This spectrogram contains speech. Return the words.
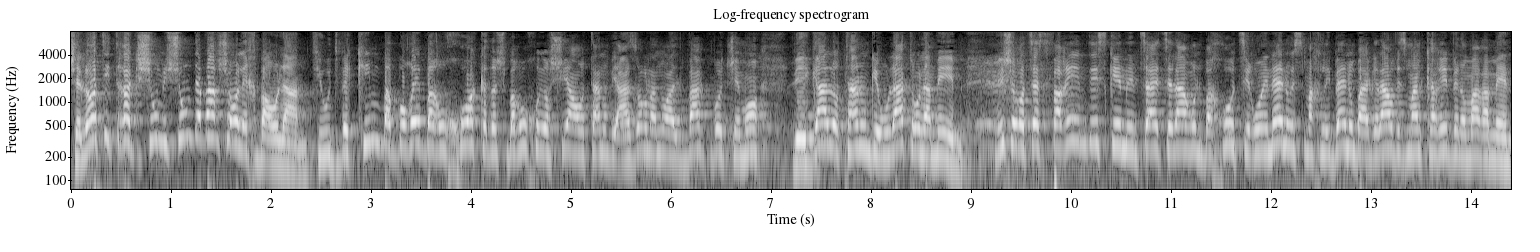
שלא תתרגשו משום דבר שהולך בעולם. תהיו דבקים בבורא ברוך הוא, הקדוש ברוך הוא יושיע אותנו ויעזור לנו על דבר כבוד שמו, ויגאל אותנו גאולת עולמים. מי שרוצה ספרים, דיסקים, נמצא אצל אהרון בחוץ, יראו עינינו, ישמח ליבנו בעגלה ובזמן קריב ונאמר אמן.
